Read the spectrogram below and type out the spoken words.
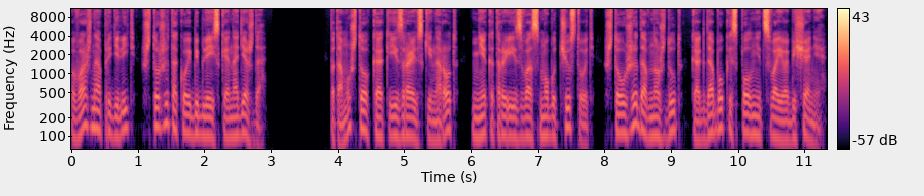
важно определить, что же такое библейская надежда. Потому что, как и израильский народ, некоторые из вас могут чувствовать, что уже давно ждут, когда Бог исполнит свое обещание.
